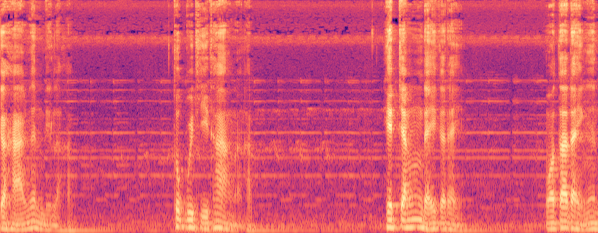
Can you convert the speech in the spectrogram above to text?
ก็หาเงินนี่แหละครับ ทุกวิธีทางนะครับเฮ็ดจังใดก็ได้ว่าตาได้เงิน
